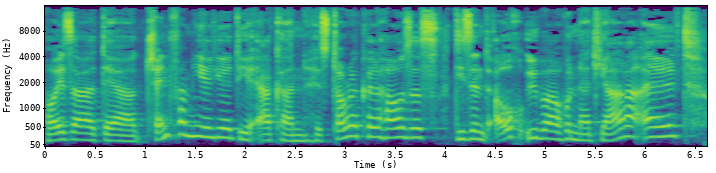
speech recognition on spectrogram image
Häuser der Chen-Familie, die Erkan Historical Houses. Die sind auch über 100 Jahre alt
